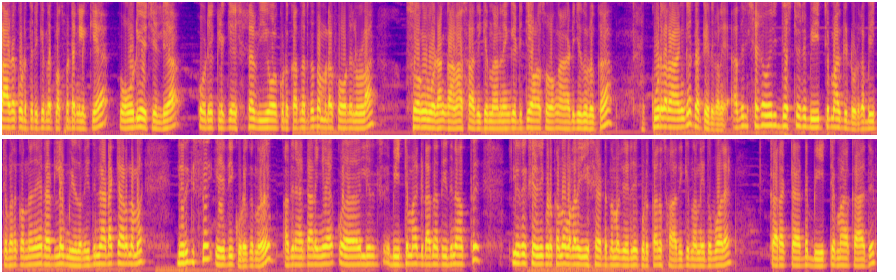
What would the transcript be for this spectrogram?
താഴെ കൊടുത്തിരിക്കുന്ന പ്ലസ് ബട്ടൺ ക്ലിക്ക് ചെയ്യുക. ഓഡിയോ ചെല്ലുക. ഓഡിയോ ക്ലിക്ക് ചെയ്ത ശേഷം വി ഓൾ കൊടുക്കാൻ നേരത്ത് നമ്മുടെ ഫോണിലുള്ള സോങ് മുഴുവൻ കാണാൻ സാധിക്കുന്നതാണ്. നിങ്ങൾക്ക് എഡിറ്റ് ചെയ്യാനുള്ള സോങ് ആഡ് ചെയ്ത് കൊടുക്കുക. കൂടുതലാണെങ്കിൽ കട്ട് ചെയ്ത് കളയുക അതിനുശേഷം ഒരു ജസ്റ്റ് ഒരു ബീറ്റ് മാർക്ക് ഇട്ട് കൊടുക്കുക ബീറ്റ് മാർക്ക് ഒന്നേ റെഡ് ലൈൻ വീഴുന്നുണ്ട്. ഇതിനിടയ്ക്കാണ് നമ്മൾ ലിറിക്സ് എഴുതി കൊടുക്കുന്നത്. അതിനായിട്ടാണ് ഇങ്ങനെ ലിറിക്സ് ബീറ്റ് മാർക്ക് ഇടാത്ത ഇതിനകത്ത് ലിറിക്സ് എഴുതി കൊടുക്കുന്നത് വളരെ ഈസി ആയിട്ട് നമുക്ക് എഴുതി കൊടുക്കാൻ സാധിക്കുന്നതാണ്. ഇതുപോലെ കറക്റ്റായിട്ട് ബീറ്റ് മാർക്ക് ആദ്യം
